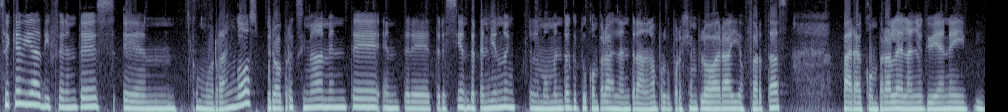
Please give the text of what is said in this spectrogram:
Sé que había diferentes em, como rangos, pero aproximadamente entre 300, dependiendo en el momento que tú comprabas la entrada, ¿no? Porque, por ejemplo, ahora hay ofertas para comprarla el año que viene y, y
